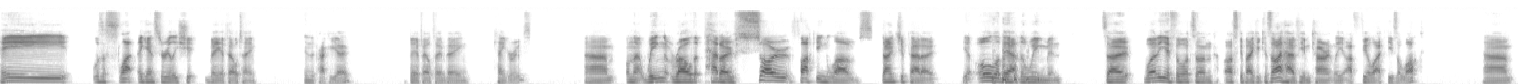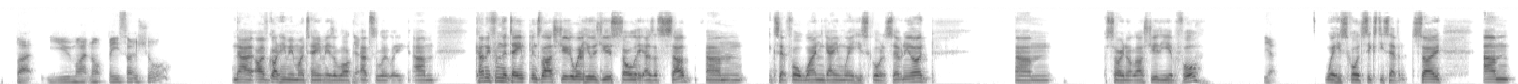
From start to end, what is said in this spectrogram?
He was a slut against a really shit VFL team in the Pracker game. VFL team being Kangaroos. Um, on that wing role that Patto so fucking loves, don't you, Patto? You're all about the wingman. So, what are your thoughts on Oscar Baker? Because I have him currently. I feel like he's a lock. Um, but you might not be so sure. No, I've got him in my team. He's a lock, Yeah. absolutely. Um, coming from the Demons last year, where he was used solely as a sub, um, except for one game where he scored a seventy odd. Um, sorry, not last year, the year before. Yeah. where he scored sixty seven. So, um,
